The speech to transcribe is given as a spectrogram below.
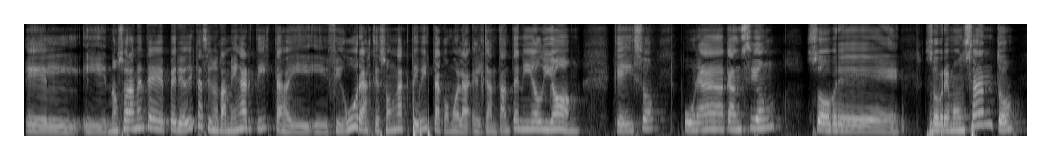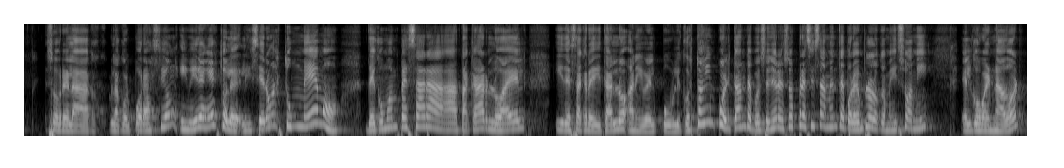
el, y no solamente periodistas, sino también artistas y, figuras que son activistas, como el cantante Neil Young, que hizo una canción sobre, sobre Monsanto sobre la, corporación y miren esto, le, hicieron hasta un memo de cómo empezar a, atacarlo a él y desacreditarlo a nivel público. Esto es importante, pues señores, eso es precisamente, por ejemplo, lo que me hizo a mí el gobernador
